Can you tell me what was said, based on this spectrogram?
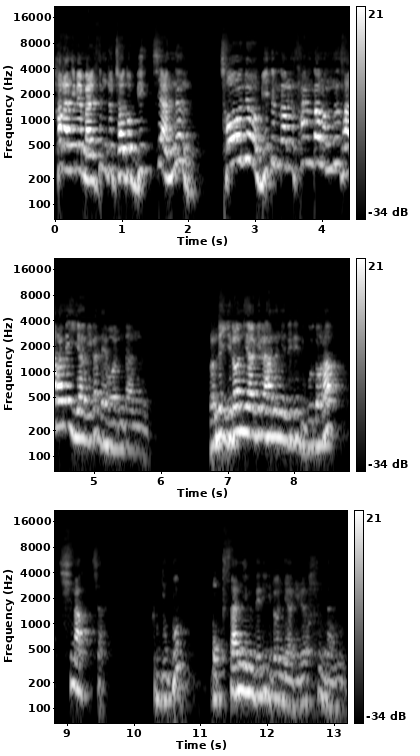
하나님의 말씀조차도 믿지 않는 전혀 믿음과는 상관없는 사람의 이야기가 되어버린다는. 그런데 이런 이야기를 하는 이들이 누구더라? 신학자. 그 누구? 목사님들이 이런 이야기를 한다는.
